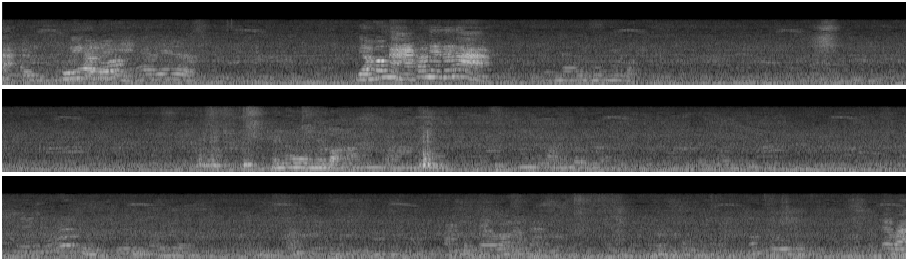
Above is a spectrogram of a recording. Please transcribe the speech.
ถักคุยเขาดูเดี๋ยวเพิ่งหนาเขาเนี่ยนั่นล่ะเป็นงูมีบอก ถามเจ้าว่าแล้วนะต้องคุยแต่ว่า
